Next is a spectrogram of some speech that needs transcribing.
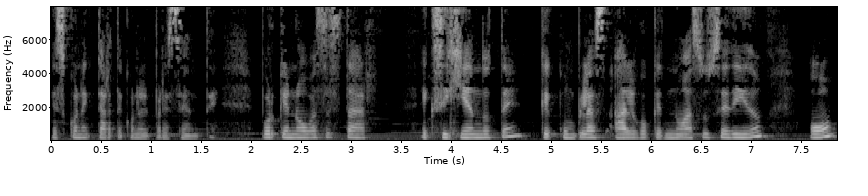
es conectarte con el presente, porque no vas a estar exigiéndote que cumplas algo que no ha sucedido o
